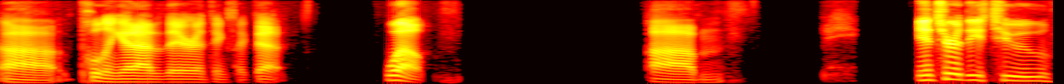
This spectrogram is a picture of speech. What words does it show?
uh, pulling it out of there and things like that. Well, um, enter these two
